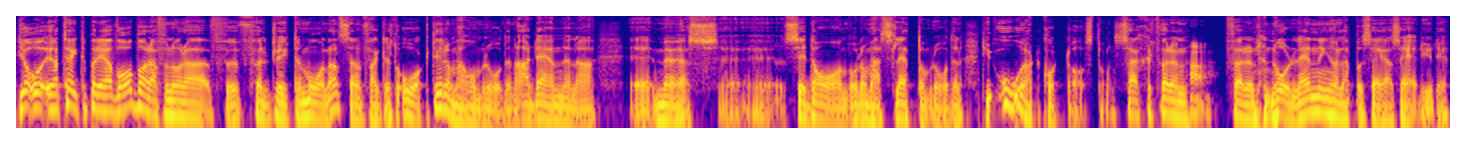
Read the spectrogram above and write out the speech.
Ja, och jag tänkte på det, jag var bara för, några, för, för drygt en månad sedan faktiskt och åkte i de här områdena. Ardennerna, eh, Mös, eh, Sedan och de här slättområdena. Det är oerhört korta avstånd. Särskilt för en, Ja. för en norrlänning höll jag på att säga, så är det ju det.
